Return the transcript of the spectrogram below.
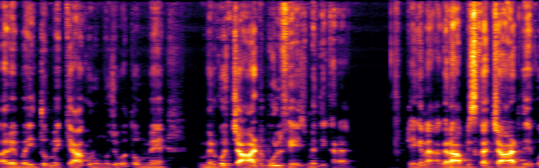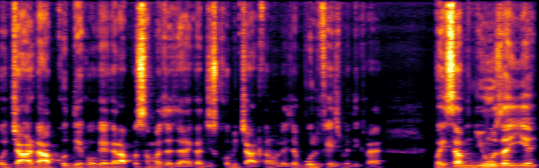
अरे भाई तो मैं क्या करूँ मुझे बताओ मैं मेरे को चार्ट बुल फ़ेज़ में दिख रहा है, ठीक है ना? अगर आप इसका चार्ट देखो, चार्ट आप खुद देखोगे अगर आपको समझ आ जाएगा जिसको भी चार्ट का नॉलेज है बुल फ़ेज़ में दिख रहा है। भाई साहब न्यूज़ आई है,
